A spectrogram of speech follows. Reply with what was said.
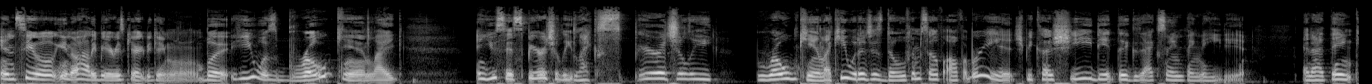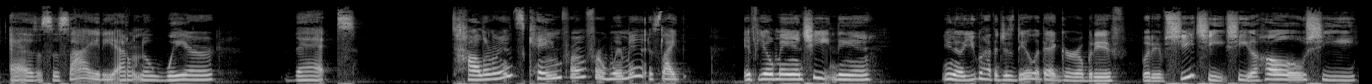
until you know Halle Berry's character came along. But he was broken, like, and you said spiritually, like spiritually broken. Like he would have just dove himself off a bridge because she did the exact same thing that he did. And I think as a society, I don't know where that tolerance came from for women. It's like if your man cheat, then you know you gonna have to just deal with that girl. But if but if she cheats, she a hoe. She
